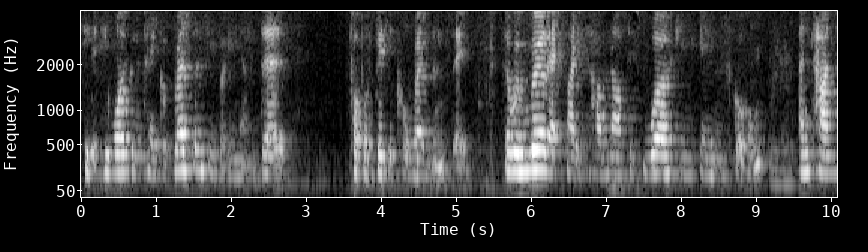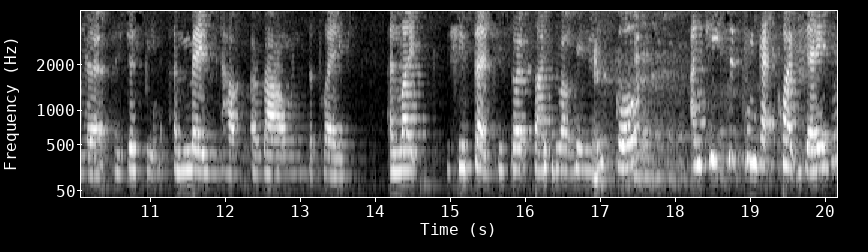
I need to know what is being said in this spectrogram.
he, did, he was going to take up residency, but he never did. Proper physical residency. So we're really excited to have an artist working in the school. Mm-hmm. And Tanya has just been amazing to have around the place. And like she said, she's so excited about being in the school. and teachers can get quite jaded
